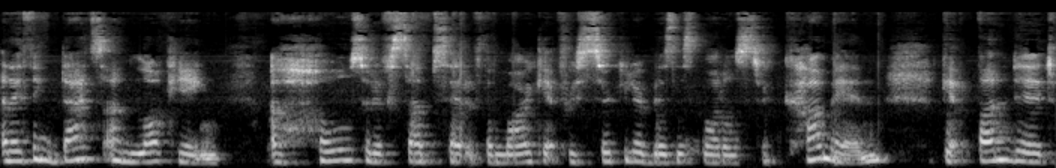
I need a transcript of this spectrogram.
And I think that's unlocking a whole sort of subset of the market for circular business models to come in, get funded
